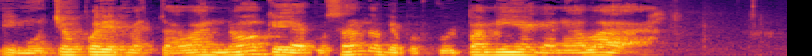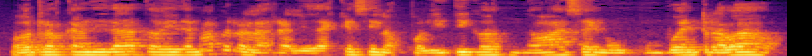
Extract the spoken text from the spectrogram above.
Y muchos pues me estaban ¿no? que acusando que por culpa mía ganaba otros candidatos y demás, pero la realidad es que si los políticos no hacen un, buen trabajo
